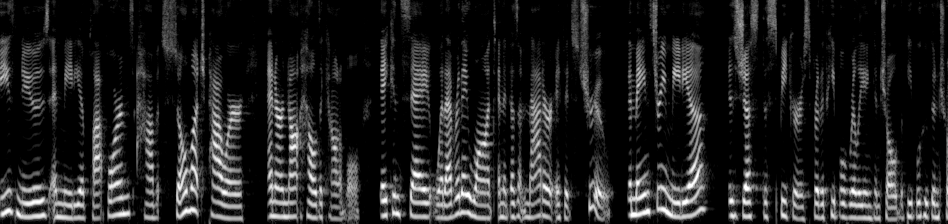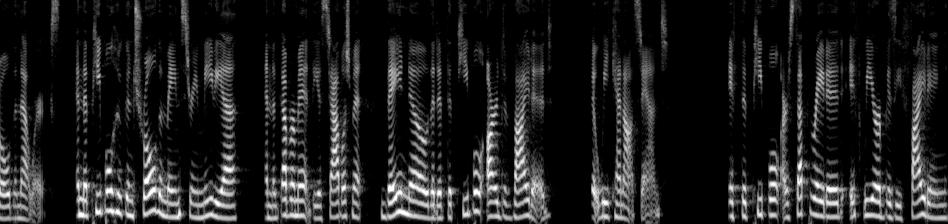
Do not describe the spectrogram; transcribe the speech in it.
These news and media platforms have so much power and are not held accountable. They can say whatever they want, and it doesn't matter if it's true. The mainstream media is just the speakers for the people really in control, the people who control the networks. And the people who control the mainstream media and the government, the establishment, they know that if the people are divided, that we cannot stand. If the people are separated, if we are busy fighting,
